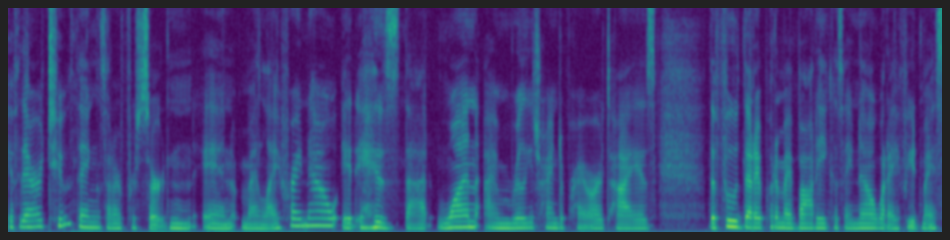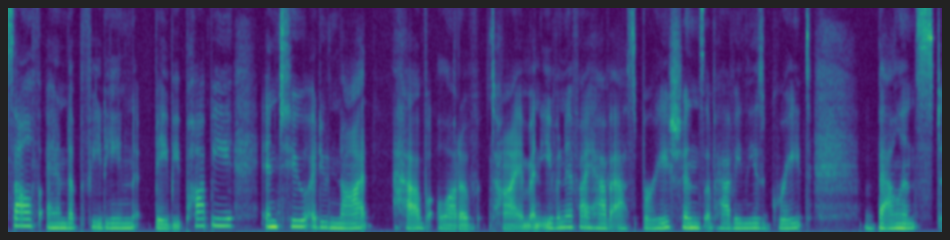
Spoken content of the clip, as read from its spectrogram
If there are two things that are for certain in my life right now, it is that one, I'm really trying to prioritize the food that I put in my body because I know what I feed myself, I end up feeding baby Poppy. And two, I do not have a lot of time. And even if I have aspirations of having these great, balanced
